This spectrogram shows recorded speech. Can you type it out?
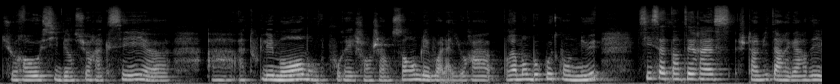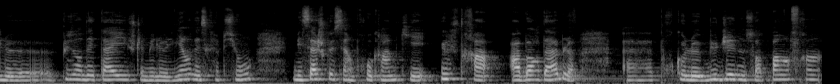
Tu auras aussi bien sûr accès euh, à, tous les membres, vous pourrez échanger ensemble et voilà, il y aura vraiment beaucoup de contenu. Si ça t'intéresse, je t'invite à regarder le plus en détail, je te mets le lien en description. Mais sache que c'est un programme qui est ultra abordable euh, pour que le budget ne soit pas un frein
